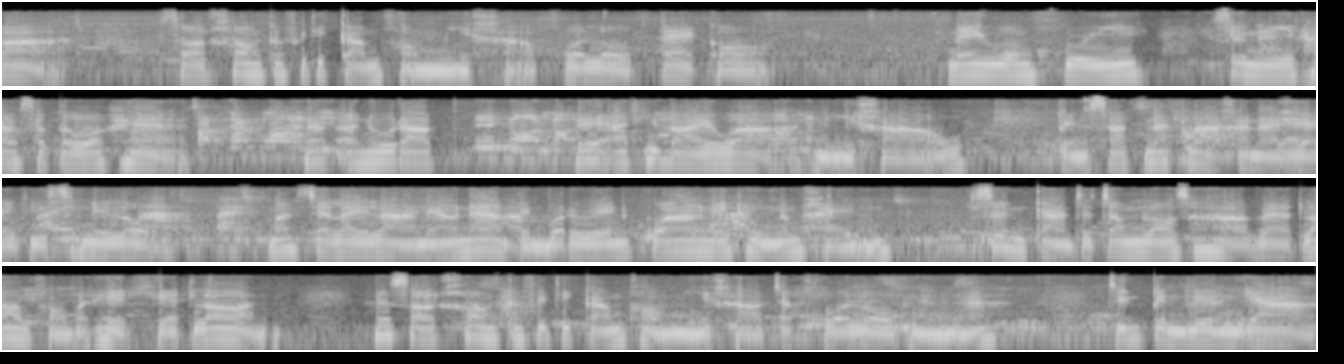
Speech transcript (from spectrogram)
ว่าสอดคล้องกับพฤติกรรมของหมีขาวโคโลกแต่ก่อ ในวงคุย ซึ่งมีทางสตวแพทย์นักอนุรักษ์ได้อธิบายว่าหมีขาว เป็นสัตว์นักล่าขนาดใหญ่ที่สุดในโลก มักจะไล่ล่าแมวหน้ำเป็นบริเวณกว้างในถุงน้ำแข็ง ซึ่งการจะจำลองสภาพแวดล้อมของประเทศเคสลอนเพื่อสอดคล้องกับพฤติกรรมของหมีขาวจากขัวโลกเหนือจึงเป็นเรื่องยาก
